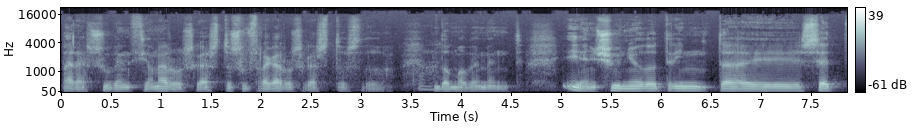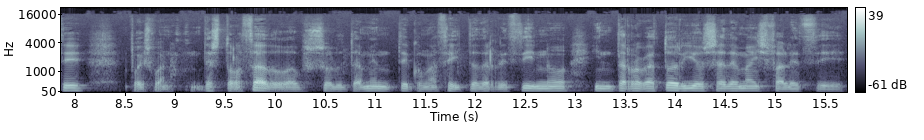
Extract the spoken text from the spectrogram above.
para subvencionar os gastos, sufragar os gastos do, ah. do movimento. E en xuño do 37 pois, bueno, destrozado absolutamente con aceite de recino, interrogatorios, e ademais falece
